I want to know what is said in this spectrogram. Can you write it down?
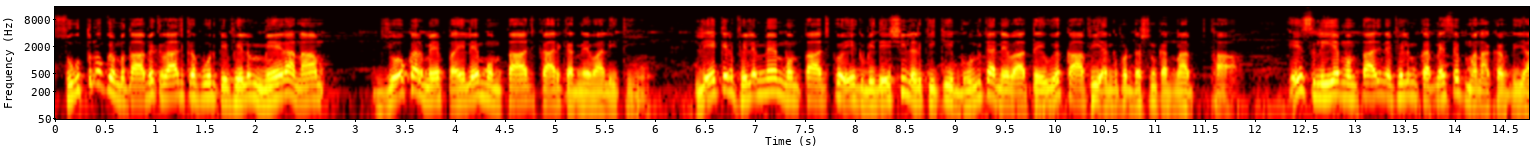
सूत्रों के मुताबिक राज कपूर की फ़िल्म मेरा नाम जोकर में पहले मुमताज़ कार्य करने वाली थी, लेकिन फ़िल्म में मुमताज़ को एक विदेशी लड़की की भूमिका निभाते हुए काफ़ी अंग प्रदर्शन करना था। इसलिए मुमताज़ ने फ़िल्म करने से मना कर दिया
